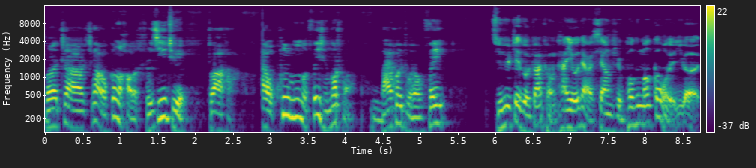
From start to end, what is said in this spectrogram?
所以这样要有更好的时机去抓它。还有空中的飞行的宠，嗯。来回左右飞。其实这座抓宠它有点像是 Pokemon Go 的一个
